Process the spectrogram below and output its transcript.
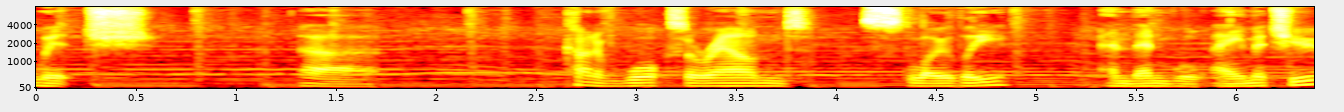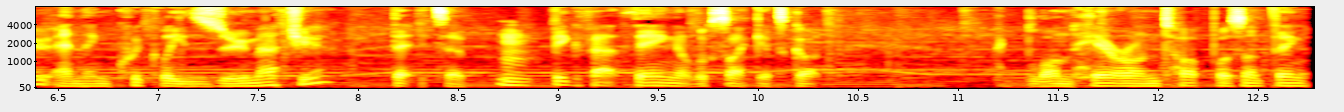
which uh, kind of walks around slowly and then will aim at you and then quickly zoom at you. That it's a mm. big fat thing. It looks like it's got like blonde hair on top or something.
